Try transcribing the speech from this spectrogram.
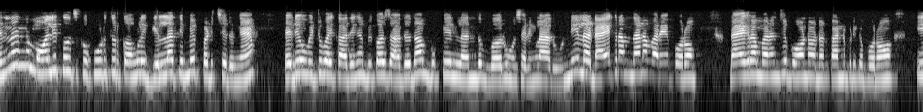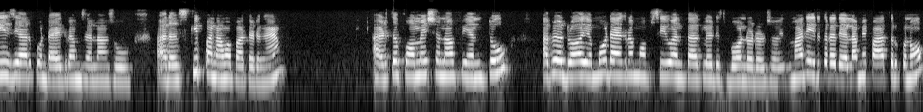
என்னென்ன மாலிகல்ஸ்க்கு கொடுத்துருக்காங்களோ எல்லாத்தையுமே படிச்சிடுங்க எதையும் விட்டு வைக்காதீங்க பிகாஸ் அதுதான் புக்கின்லேருந்து வரும் சரிங்களா? அது ஒன்றும் இல்லை டயக்ராம் தானே வரைய போகிறோம் டயக்ராம் வரைஞ்சி பாண்ட் ஆர்டர் கண்டுபிடிக்க போகிறோம் ஈஸியாக இருக்கும் டயக்ராம்ஸ் எல்லாம் ஸோ அதை ஸ்கிப் பண்ணாமல் பார்த்துடுங்க. அடுத்து ஃபார்மேஷன் ஆஃப் என் டூ அப்புறம் draw MO diagram of C one calculate is bond order so இது மாதிரி இருக்கிறது எல்லாமே பார்த்துருக்கணும்.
